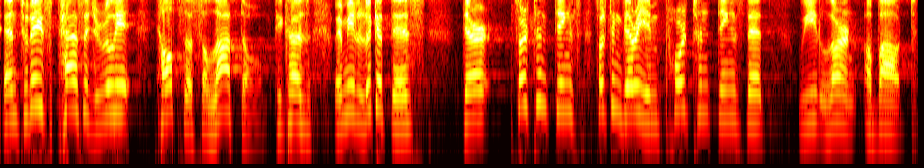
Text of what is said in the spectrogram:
And today's passage really helps us a lot though, because when we look at this, there are certain things, certain very important things that we learn about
